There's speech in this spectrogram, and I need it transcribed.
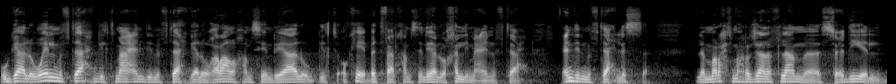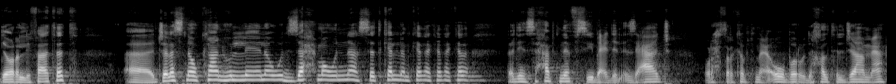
وقالوا وين المفتاح؟ قلت ما عندي المفتاح قالوا غرامة 50 ريال. وقلت أوكي بدفع ال 50 ريال وأخلي معي المفتاح. عندي المفتاح لسه. لما رحت مهرجان أفلام السعودية الدورة اللي فاتت آه، جلسنا وكان هو الليلة والزحمة والناس تتكلم كذا كذا كذا. بعدين سحبت نفسي بعد الإزعاج ورحت ركبت مع أوبر ودخلت الجامعة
